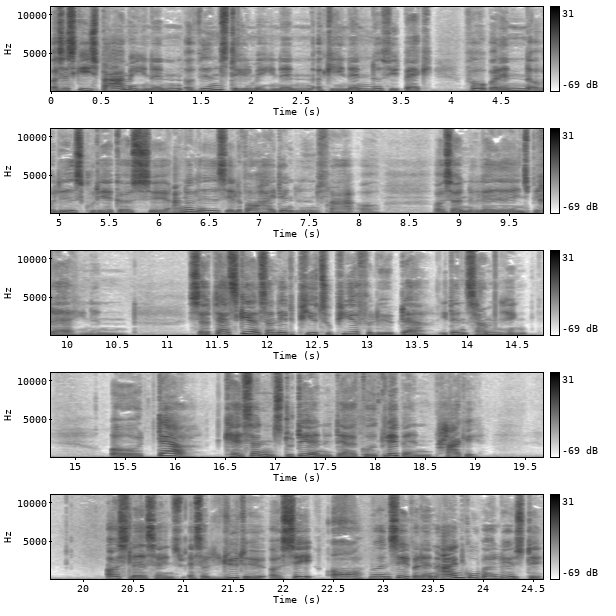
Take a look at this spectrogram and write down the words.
Og så skal I spare med hinanden og vidensdele med hinanden og give hinanden noget feedback på, hvordan og hvorledes kunne det her gøres øh, anderledes, eller hvor har I den viden fra, og, og sådan og lade inspirere hinanden. Så der sker sådan lidt peer-to-peer forløb der, i den sammenhæng. Og der kan sådan en studerende, der er gået glip af en pakke, også lade sig altså lytte og se, åh, nu har han set, hvordan egen gruppe har løst det,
